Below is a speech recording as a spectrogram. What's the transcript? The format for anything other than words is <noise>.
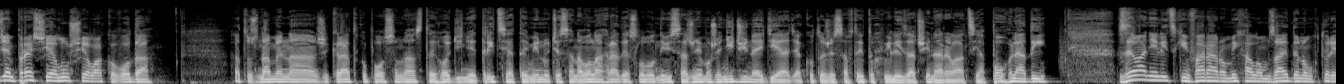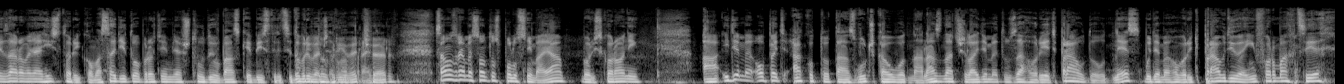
Týždeň prešiel, ušiel ako voda. A to znamená, že krátko po 18. hodine 30. minúte sa na vlnách rádia Slobodný vysač nemôže nič iné diať, ako to, že sa v tejto chvíli začína relácia Pohľady. S evanelickým farárom Michalom Zajdenom, ktorý je zároveň aj historikom a sedí tu proti mňa v štúdiu v Banskej Bystrici. Dobrý večer. Dobrý večer. Samozrejme som tu spolu s ním aj ja, Boris Koroni. A ideme opäť, ako to tá zvučka úvodná naznačila, ideme tu zahorieť pravdou. Dnes budeme hovoriť pravdivé informácie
